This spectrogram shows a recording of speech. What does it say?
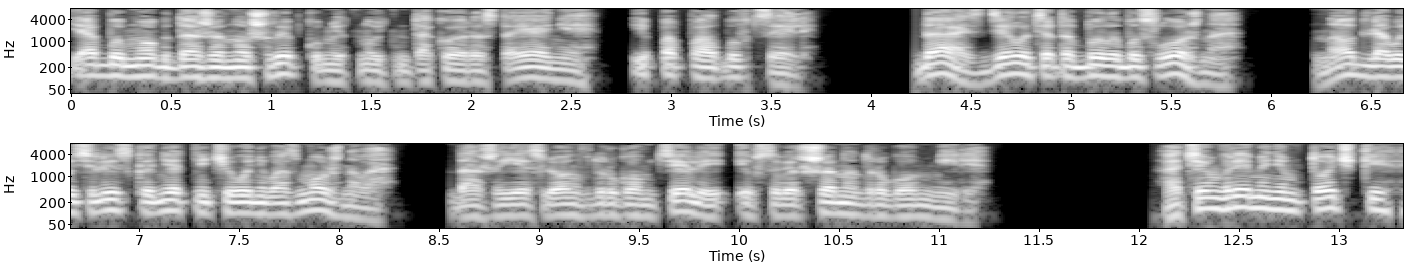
я бы мог даже нож-рыбку метнуть на такое расстояние и попал бы в цель. Да, сделать это было бы сложно, но для Василиска нет ничего невозможного, даже если он в другом теле и в совершенно другом мире. А тем временем точки,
